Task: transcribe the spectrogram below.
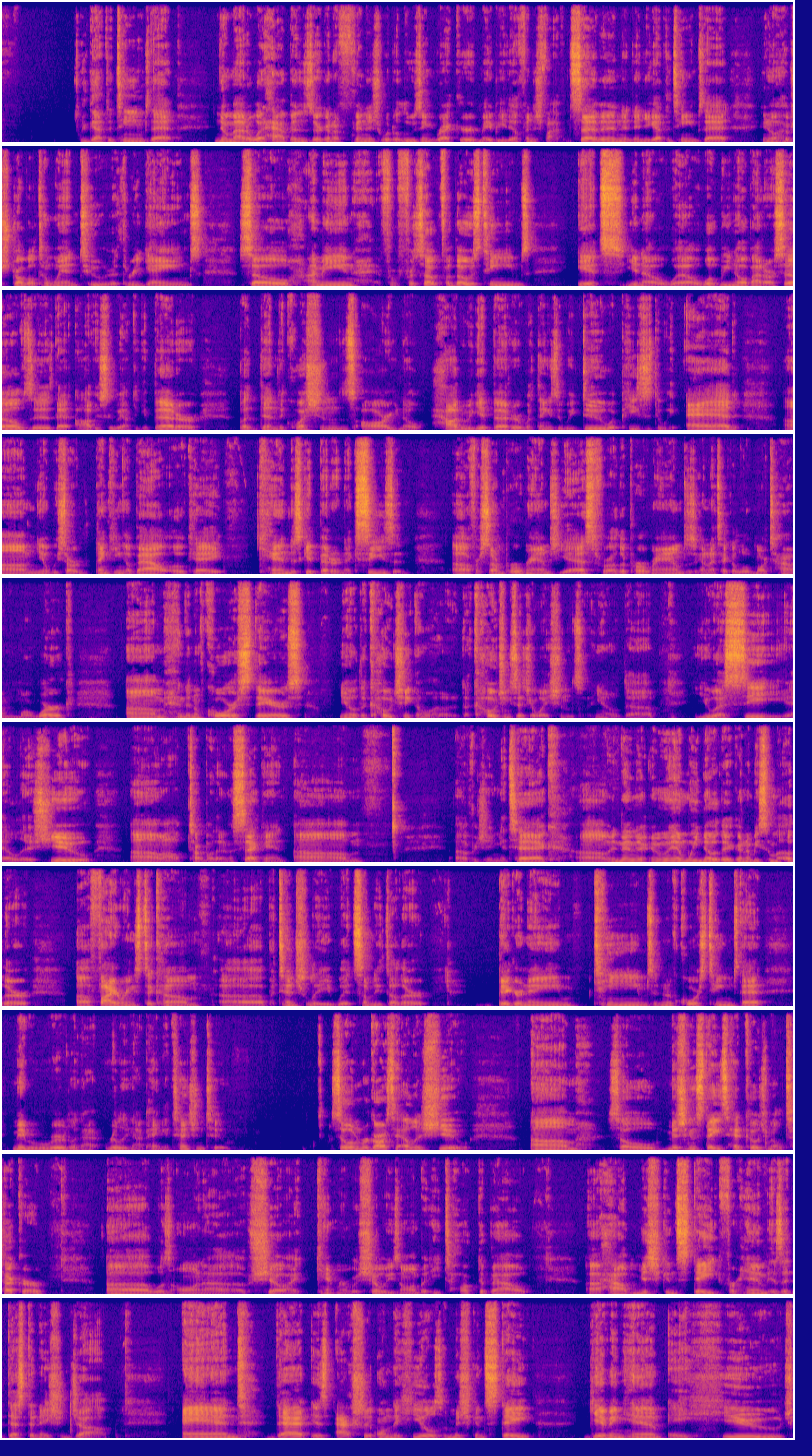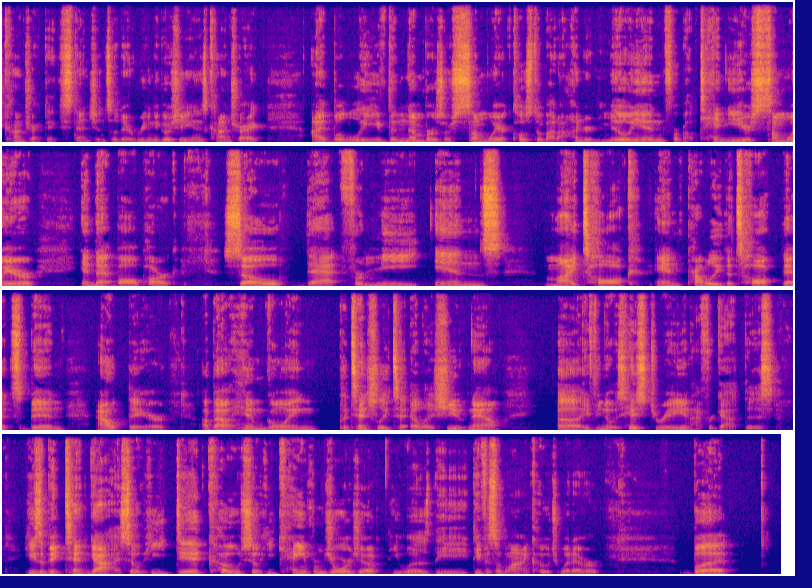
We got the teams that no matter what happens, they're going to finish with a losing record. Maybe they'll finish five and seven, and then you got the teams that you know have struggled to win two to three games. So, I mean, for for so for those teams, it's you know well what we know about ourselves is that obviously we have to get better but then the questions are you know how do we get better what things do we do what pieces do we add um, you know we start thinking about okay can this get better next season uh, for some programs yes for other programs it's going to take a little more time more work um, and then of course there's you know the coaching the coaching situations you know the usc lsu um, i'll talk about that in a second um, uh, Virginia Tech, um, and then and we know there are going to be some other uh, firings to come, uh, potentially with some of these other bigger name teams, and of course teams that maybe we're really not really not paying attention to. So in regards to LSU, um, so Michigan State's head coach Mel Tucker uh, was on a show. I can't remember what show he's on, but he talked about uh, how Michigan State for him is a destination job. And that is actually on the heels of Michigan State giving him a huge contract extension. So they're renegotiating his contract. I believe the numbers are somewhere close to about 100 million for about 10 years, somewhere in that ballpark. So that for me ends my talk and probably the talk that's been out there about him going potentially to LSU. Now, uh, if you know his history, and I forgot this, he's a Big Ten guy. So he did coach. So he came from Georgia. He was the defensive line coach, whatever. But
